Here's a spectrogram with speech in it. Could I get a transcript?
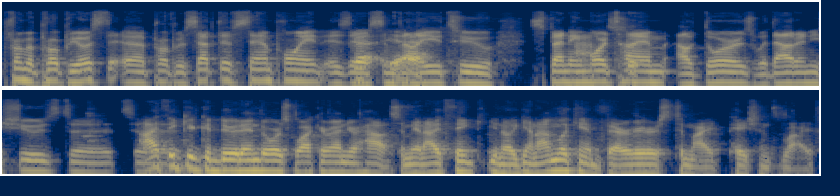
from a proprioce- uh, proprioceptive standpoint? Is there Yeah, some yeah. value to spending more time outdoors without any shoes to? to I think you could do it indoors, walking around your house. I mean, I think, you know, again, I'm looking at barriers to my patient's life.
